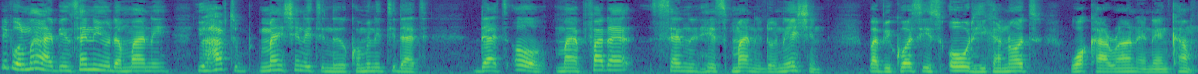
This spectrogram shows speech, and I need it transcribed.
if Oluman had been sending you the money, you have to mention it in the community that, that oh, my father sent his money, donation, but because he's old, he cannot walk around and then come.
